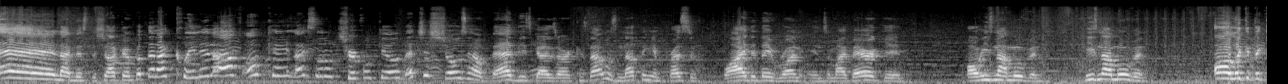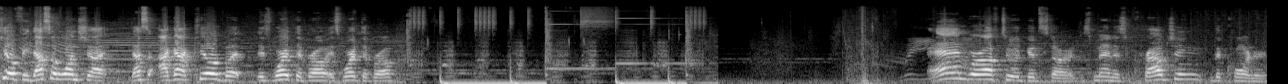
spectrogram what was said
And I missed the shotgun, but then I clean it up. Okay, nice little triple kill. That just shows how bad these guys are, because that was nothing impressive. Why did they run into my barricade? Oh, he's not moving. He's not moving. Oh, look at the kill feed. That's a one shot. That's a, I got killed, but it's worth it, bro. It's worth it, bro. And we're off to a good start. This man is crouching the corner.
